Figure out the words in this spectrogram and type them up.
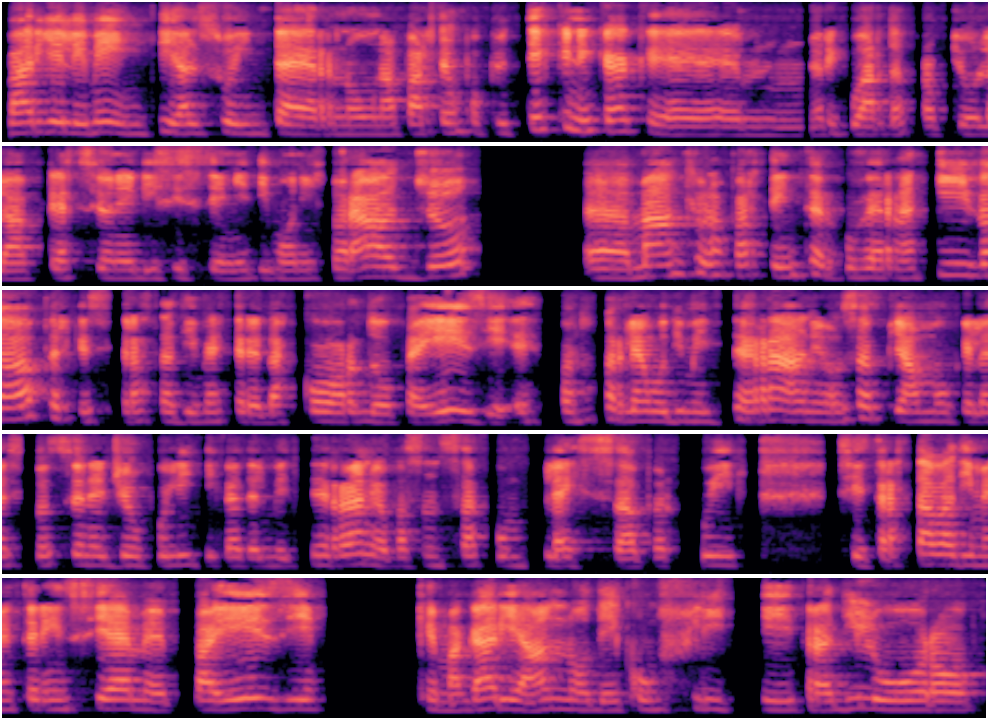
vari elementi al suo interno, una parte un po' più tecnica che mh, riguarda proprio la creazione di sistemi di monitoraggio, eh, ma anche una parte intergovernativa perché si tratta di mettere d'accordo paesi e quando parliamo di Mediterraneo sappiamo che la situazione geopolitica del Mediterraneo è abbastanza complessa, per cui si trattava di mettere insieme paesi che magari hanno dei conflitti tra di loro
